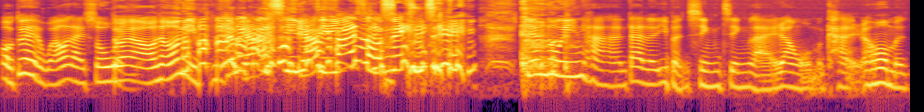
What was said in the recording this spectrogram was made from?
哦，对，我要来收尾。对啊，我想说你 你在那边看心经，翻什么心经？今天录音，涵涵带了一本心经来让我们看。然后我们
